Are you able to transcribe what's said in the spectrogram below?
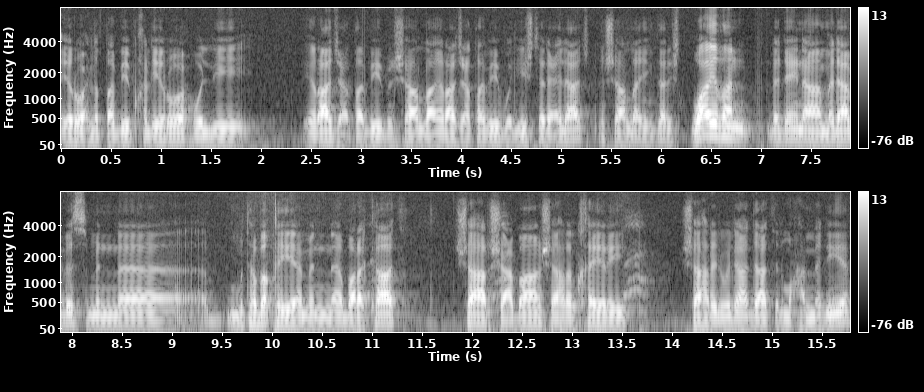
يروح للطبيب خليه يروح واللي يراجع طبيب إن شاء الله يراجع طبيب واللي يشتري علاج إن شاء الله يقدر يشتري. وأيضا لدينا ملابس من آه، متبقية من بركات شهر شعبان شهر الخيري شهر الولادات المحمدية.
